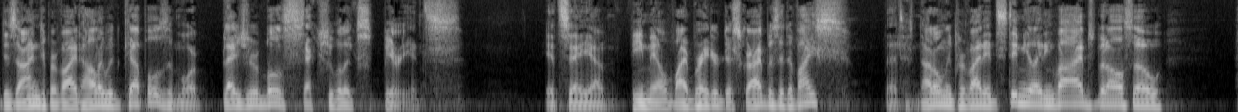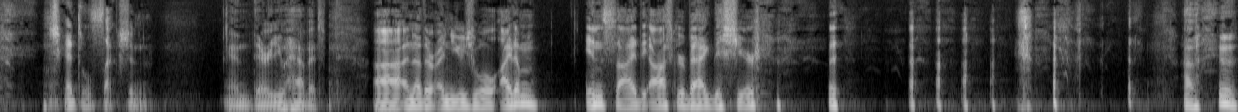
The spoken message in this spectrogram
designed to provide Hollywood couples a more pleasurable sexual experience. It's a, a uh, female vibrator described as a device that not only provided stimulating vibes, but also gentle suction. And there you have it. Uh, another unusual item inside the Oscar bag this year. a,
